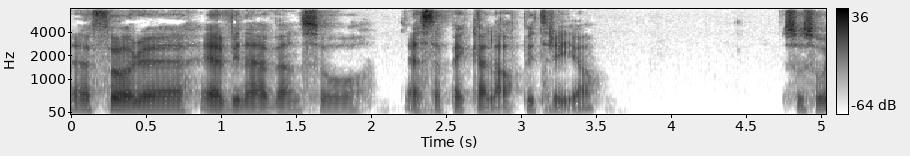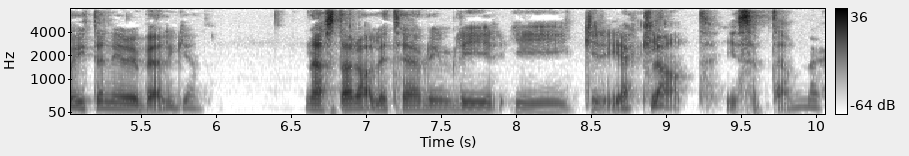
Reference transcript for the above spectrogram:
Eh, Före Elvin Evans och Esa-Pekka Lappi trea. Så så gick det ner i Belgien. Nästa rallytävling blir i Grekland i september.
